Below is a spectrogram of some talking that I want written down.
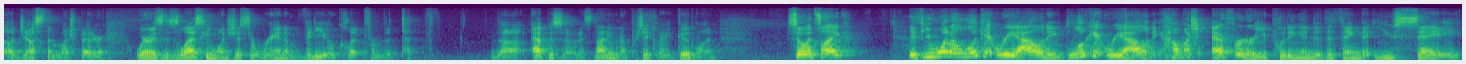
adjust them much better. Whereas the Zaleski one's just a random video clip from the, the episode. It's not even a particularly good one. So it's like, if you want to look at reality, look at reality. How much effort are you putting into the thing that you say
